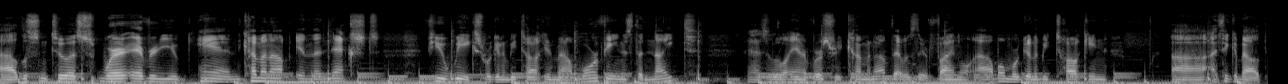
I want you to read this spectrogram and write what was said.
Uh, listen to us wherever you can. Coming up in the next few weeks, we're going to be talking about Morphine's The Night. It has a little anniversary coming up. That was their final album. We're going to be talking uh, I think about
